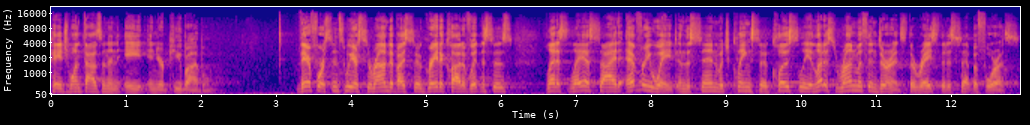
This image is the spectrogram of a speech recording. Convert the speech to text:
page 1008 in your Pew Bible. Therefore, since we are surrounded by so great a cloud of witnesses, let us lay aside every weight and the sin which clings so closely, and let us run with endurance the race that is set before us,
